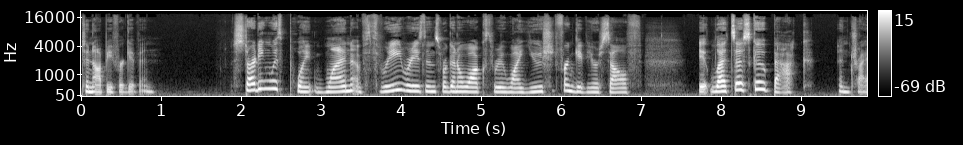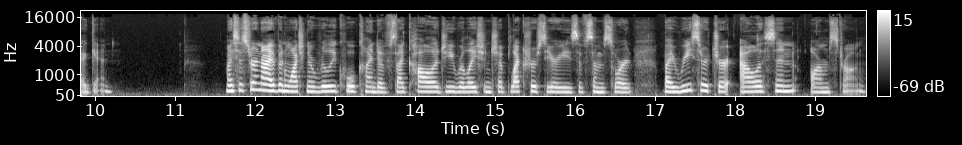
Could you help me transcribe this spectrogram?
to not be forgiven. Starting with point one of three reasons we're going to walk through why you should forgive yourself, it lets us go back and try again. My sister and I have been watching a really cool kind of psychology relationship lecture series of some sort by researcher Alison Armstrong.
